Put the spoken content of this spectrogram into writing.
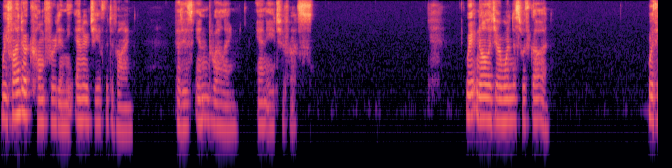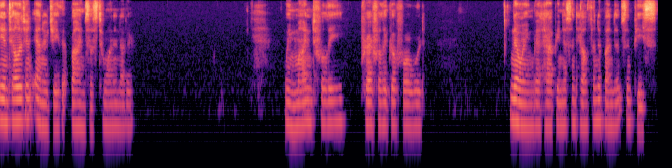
we find our comfort in the energy of the divine that is indwelling in each of us. We acknowledge our oneness with God with the intelligent energy that binds us to one another. We mindfully, prayerfully go forward, knowing that happiness and health and abundance and peace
